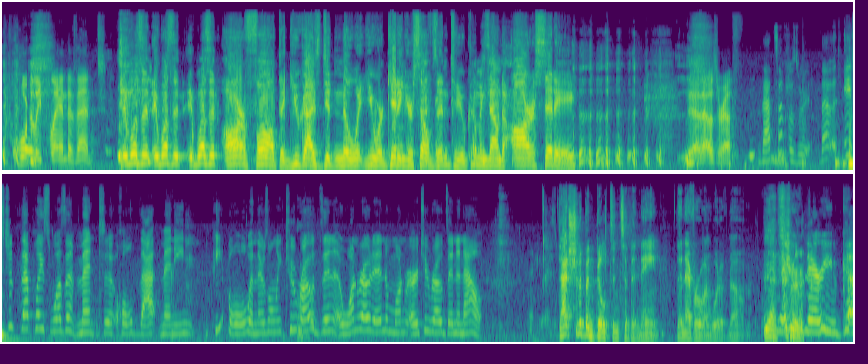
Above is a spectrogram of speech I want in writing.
Big, poorly planned event." it wasn't it wasn't it wasn't our fault that you guys didn't know what you were getting yourselves into coming down to our city. Yeah, that was rough. That stuff was real. That it's just that place wasn't meant to hold that many people when there's only two roads in, one road in and one or two roads in and out. Anyways, That should have been built into the name. Then everyone would have known. Yeah, it's true. there you go.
